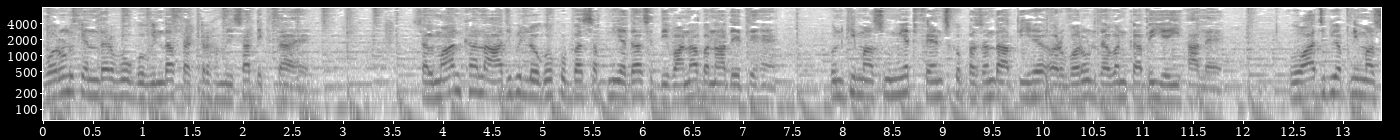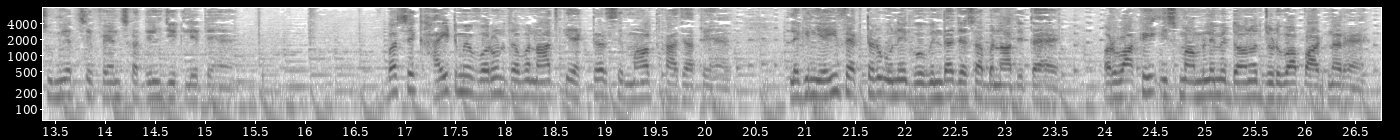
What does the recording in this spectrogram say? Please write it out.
Varun के अंदर वो गोविंदा फैक्टर हमेशा दिखता है। सलमान खान आज भी लोगों को बस अपनी अदा से दीवाना बना देते हैं उनकी मासूमियत फैंस को पसंद आती है और वरुण धवन का भी यही हाल है। वो आज भी अपनी मासूमियत से फैंस का दिल जीत लेते हैं। बस एक हाइट में वरुण धवन आज के एक्टर से मात खा जाते हैं। लेकिन यही फैक्टर उन्हें गोविंदा जैसा बना देता है और वाकई इस मामले में दोनों जुड़वा पार्टनर हैं।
